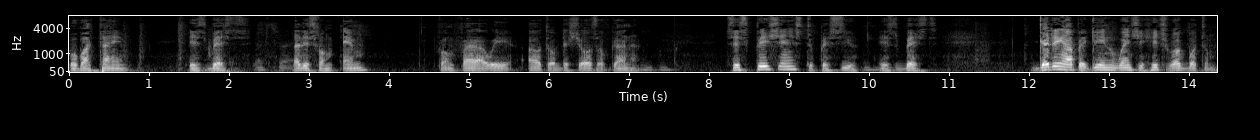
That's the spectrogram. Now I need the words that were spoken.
over time is best. That's right. That is from M, from far away out of the shores of Ghana. Mm-hmm. Says patience to pursue mm-hmm. is best. Getting up again when she hit rock bottom,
